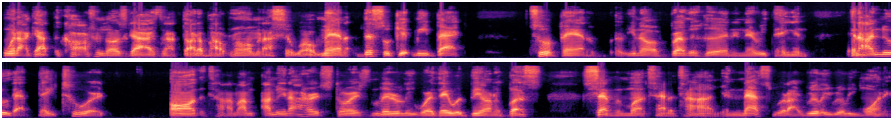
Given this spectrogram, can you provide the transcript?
when I got the call from those guys, and I thought about Roame, and I said, well, man, this will get me back to a band of you know of brotherhood and everything, and and I knew that they toured all the time. I'm, I mean, I heard stories literally where they would be on a bus seven months at a time, and that's what I really, really wanted.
